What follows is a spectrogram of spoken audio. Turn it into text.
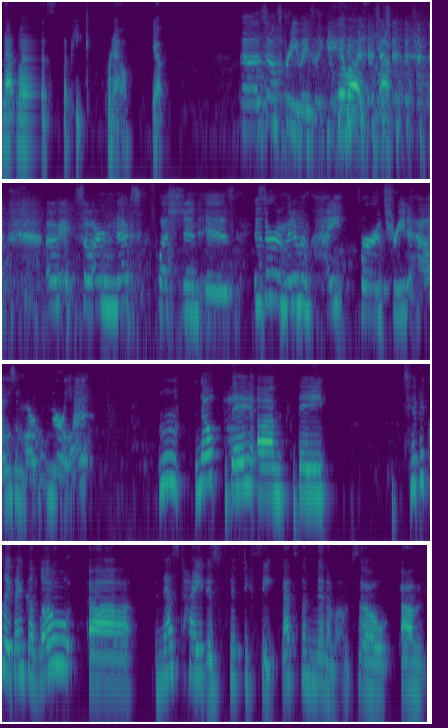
that was the peak for now. Yeah. Uh, that sounds pretty amazing. It was, yeah. okay, so our next question is, is there a minimum height for a tree to house a marble murrelet? Mm, nope. They um, they typically I think the low uh, nest height is 50 feet. That's the minimum. So um,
